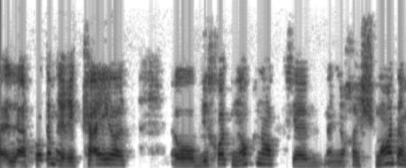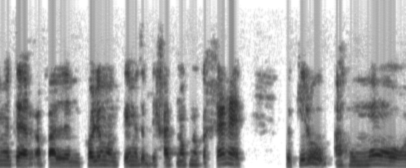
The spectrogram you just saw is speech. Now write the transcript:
להקות אמריקאיות, או בדיחות נוק נוק, שאני לא יכולה לשמוע אותם יותר, אבל הם כל יום ממציאים איזה בדיחת נוק נוק אחרת, וכאילו ההומור,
